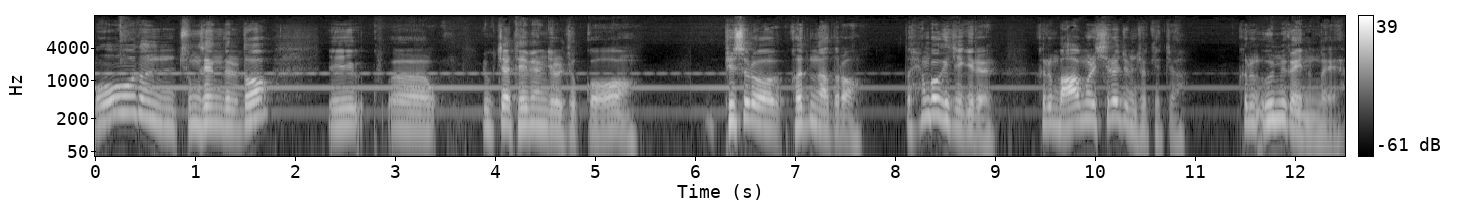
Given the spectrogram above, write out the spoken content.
모든 중생들도 이 어, 육자 대명주를 죽고 빛으로 거듭나도록 또 행복해지기를 그런 마음을 실어주면 좋겠죠. 그런 의미가 있는 거예요.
